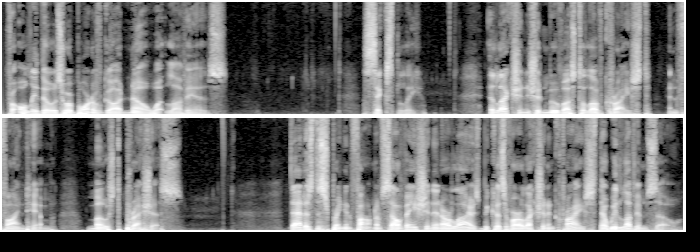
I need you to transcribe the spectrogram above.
For only those who are born of God know what love is. Sixthly, election should move us to love Christ and find him most precious. That is the spring and fountain of salvation in our lives because of our election in Christ, that we love him so.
